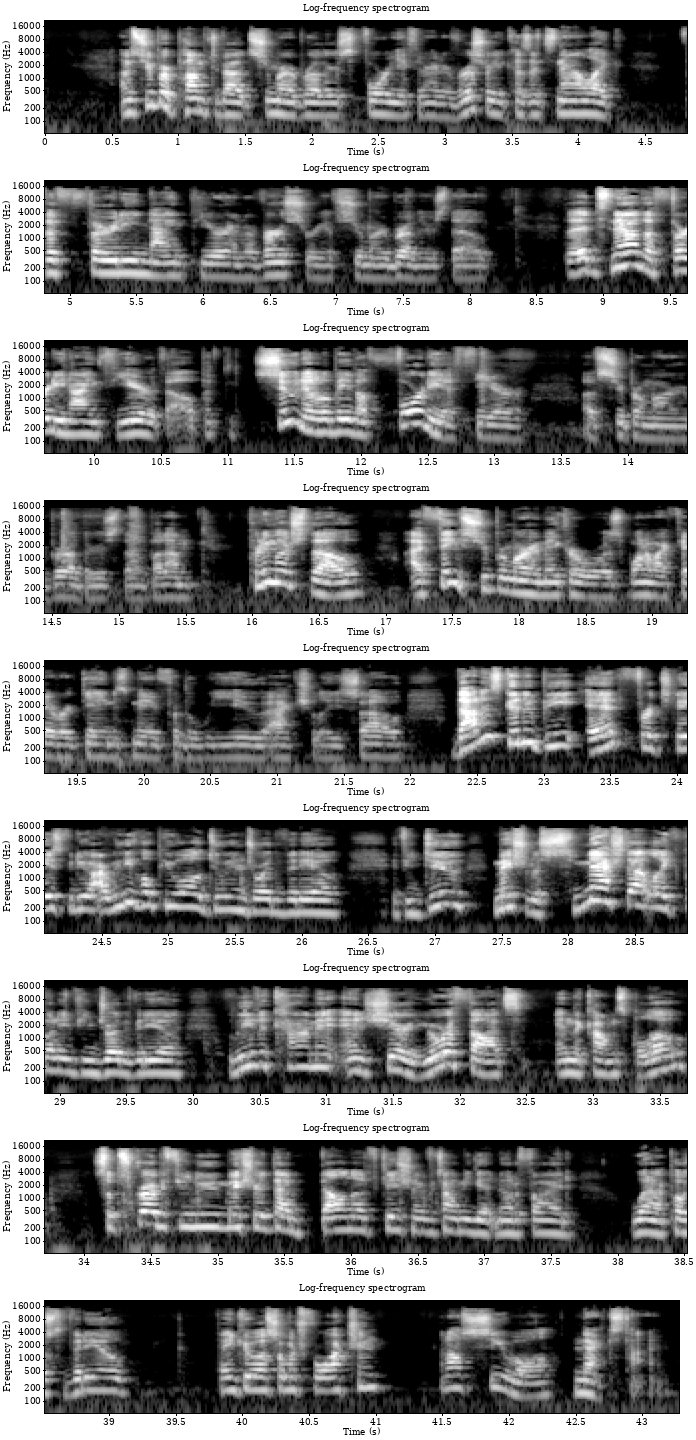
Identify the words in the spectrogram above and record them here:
I'm super pumped about Super Mario Brothers 40th year anniversary because it's now like the 39th year anniversary of Super Mario Brothers though. It's now the 39th year though, but soon it'll be the 40th year of Super Mario Brothers though. But I'm um, pretty much though, I think Super Mario Maker was one of my favorite games made for the Wii U, actually. So that is going to be it for today's video. I really hope you all do enjoy the video. If you do, make sure to smash that like button if you enjoyed the video. Leave a comment and share your thoughts in the comments below. Subscribe if you're new. Make sure to hit that bell notification every time you get notified when I post a video. Thank you all so much for watching, and I'll see you all next time.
